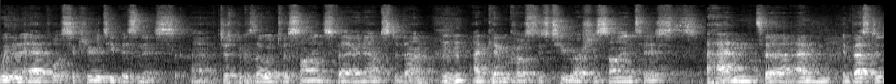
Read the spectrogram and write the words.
with an airport security business, uh, just because I went to a science fair in Amsterdam Mhm. and came across these two Russian scientists and uh, and invested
